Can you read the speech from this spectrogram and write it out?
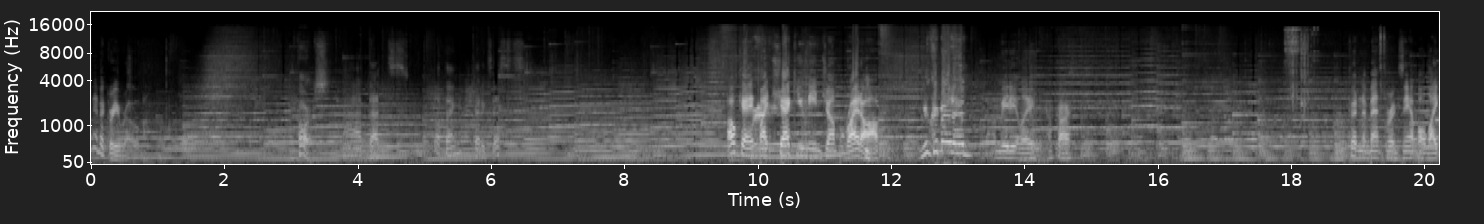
Mimicry robe. Of course. Uh, that's a thing that exists. Okay, by check you mean jump right off You committed. immediately. Okay. Couldn't have meant, for example, like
